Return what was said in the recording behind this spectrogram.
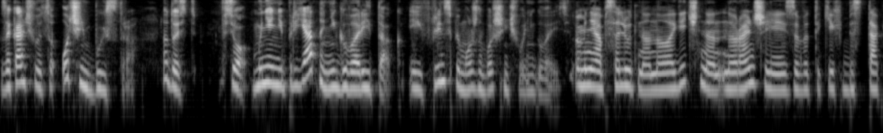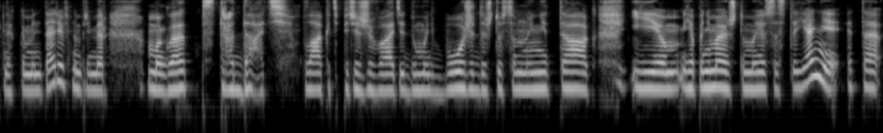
заканчивается очень быстро. Ну, то есть, все, мне неприятно, не говори так. И, в принципе, можно больше ничего не говорить. У меня абсолютно аналогично, но раньше я из-за вот таких бестактных комментариев, например, могла страдать, плакать, переживать и думать, боже, да что со мной не так. И я понимаю, что мое состояние — это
